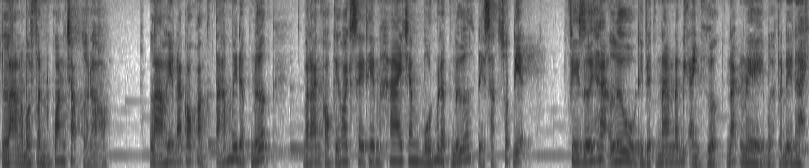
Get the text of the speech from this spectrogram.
Lào là một phần quan trọng ở đó. Lào hiện đã có khoảng 80 đập nước và đang có kế hoạch xây thêm 240 đập nữa để sản xuất điện. Phía dưới hạ lưu thì Việt Nam đã bị ảnh hưởng nặng nề bởi vấn đề này.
